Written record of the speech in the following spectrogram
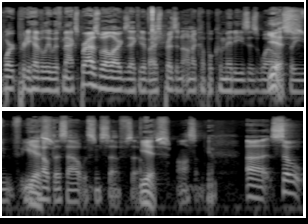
worked pretty heavily with Max Braswell, our executive vice president, on a couple committees as well. Yes. So you've, you've yes. helped us out with some stuff. So yes, awesome. Yeah. Uh, so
